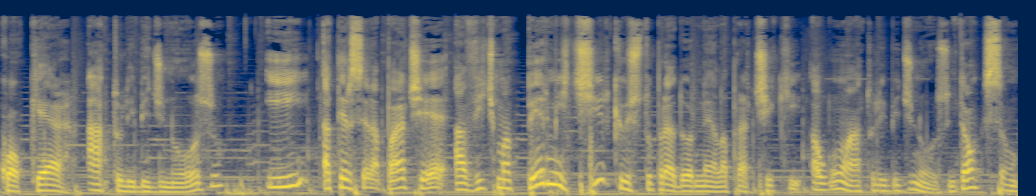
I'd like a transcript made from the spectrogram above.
qualquer ato libidinoso. E a terceira parte é a vítima permitir que o estuprador nela pratique algum ato libidinoso. Então, são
